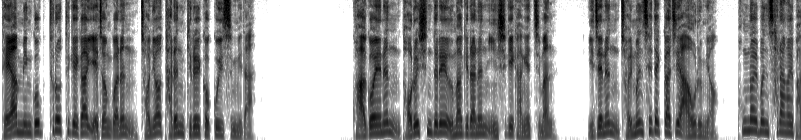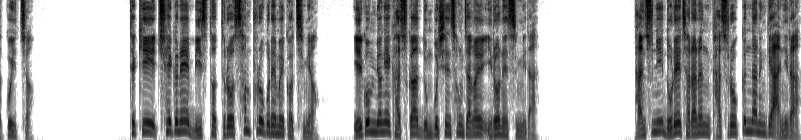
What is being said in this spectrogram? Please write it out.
대한민국 트로트계가 예전과는 전혀 다른 길을 걷고 있습니다. 과거에는 어르신들의 음악이라는 인식이 강했지만 이제는 젊은 세대까지 아우르며 폭넓은 사랑을 받고 있죠. 특히 최근에 미스터 트롯 3 프로그램을 거치며 7명의 가수가 눈부신 성장을 이뤄냈습니다. 단순히 노래 잘하는 가수로 끝나는 게 아니라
